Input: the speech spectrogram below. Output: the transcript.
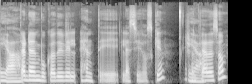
ja. Det er den boka du vil hente i lesekiosken, skjønte Ja. jeg det sånn?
